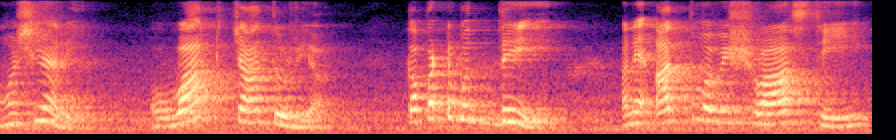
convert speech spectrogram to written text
હોશિયારી, વાક ચાતુર્ય કપટ બુદ્ધિ અને આત્મવિશ્વાસથી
